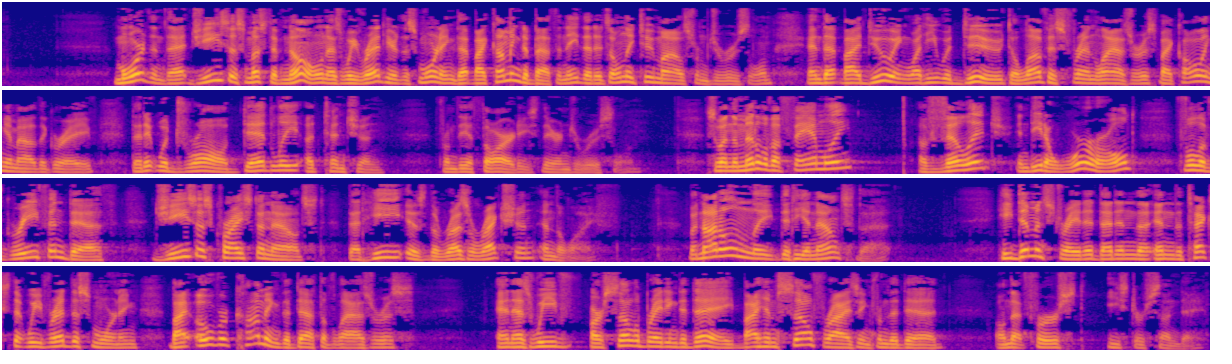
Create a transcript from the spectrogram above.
More than that, Jesus must have known, as we read here this morning, that by coming to Bethany, that it's only two miles from Jerusalem, and that by doing what he would do to love his friend Lazarus, by calling him out of the grave, that it would draw deadly attention from the authorities there in Jerusalem. So in the middle of a family, a village, indeed a world full of grief and death, Jesus Christ announced that he is the resurrection and the life. But not only did he announce that, he demonstrated that in the, in the text that we've read this morning, by overcoming the death of Lazarus, and as we are celebrating today, by himself rising from the dead on that first Easter Sunday.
